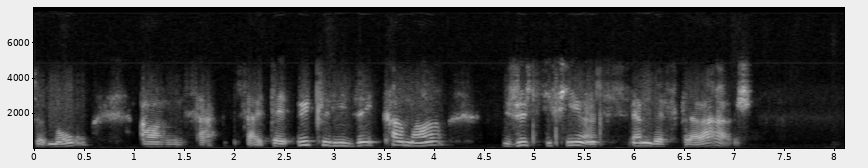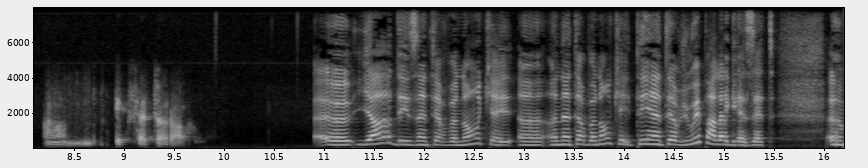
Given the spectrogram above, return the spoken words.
ce mot. Um, ça, ça a été utilisé comment justifier un système d'esclavage, um, etc euh, y a des intervenants qui a, un, intervenant qui a été interviewé par la Gazette euh,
